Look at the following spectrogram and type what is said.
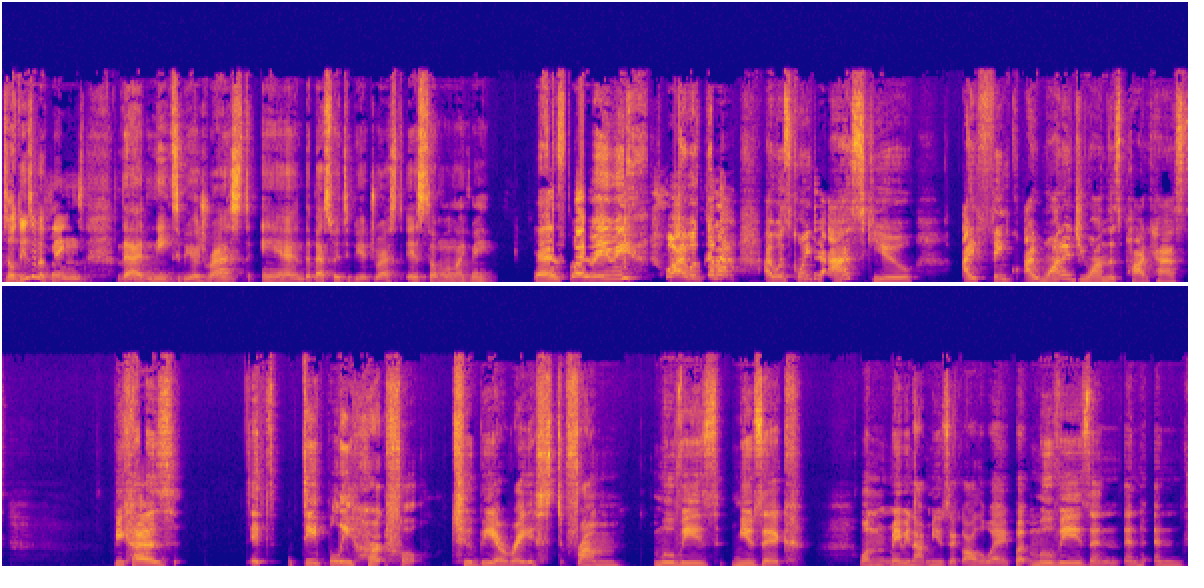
so these are the things that need to be addressed. And the best way to be addressed is someone like me. Yes, like Mimi. Well, I was gonna I was going to ask you, I think I wanted you on this podcast because it's deeply hurtful to be erased from movies, music, well maybe not music all the way, but movies and and and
